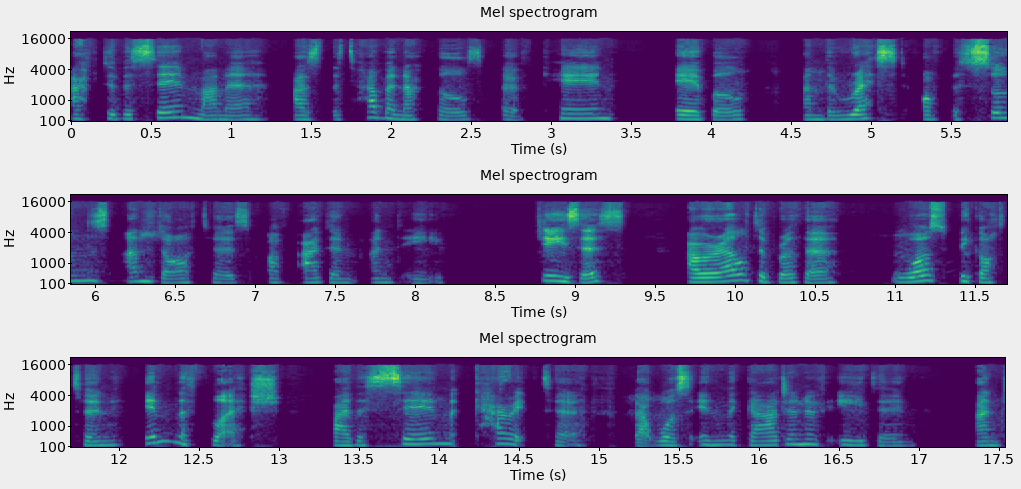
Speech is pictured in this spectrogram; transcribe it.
after the same manner as the tabernacles of Cain, Abel, and the rest of the sons and daughters of Adam and Eve. Jesus, our elder brother, was begotten in the flesh by the same character that was in the Garden of Eden, and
